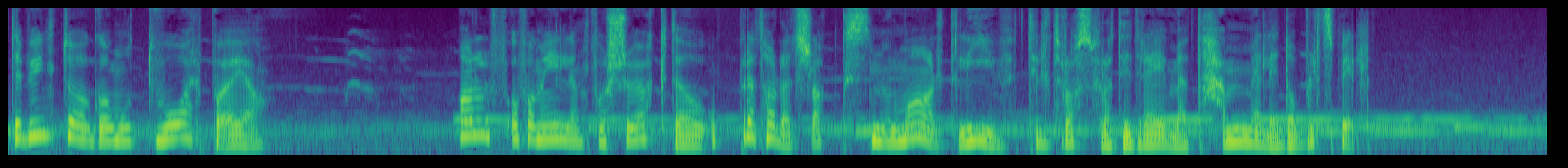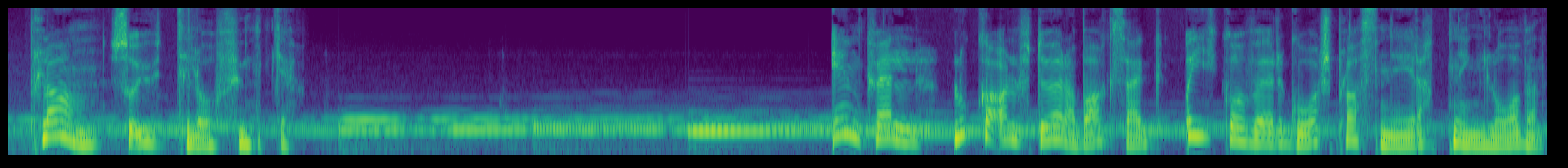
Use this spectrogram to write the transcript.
Det begynte å gå mot vår på øya. Alf og familien forsøkte å opprettholde et slags normalt liv til tross for at de drev med et hemmelig dobbeltspill. Planen så ut til å funke. En kveld lukka Alf døra bak seg og gikk over gårdsplassen i retning låven.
